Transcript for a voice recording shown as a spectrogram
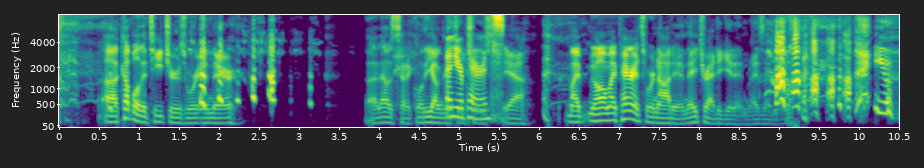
Uh, a couple of the teachers were in there. Uh, that was kind of cool. The younger And your teachers. parents. yeah. My no, my parents were not in. They tried to get in, but I said no. you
